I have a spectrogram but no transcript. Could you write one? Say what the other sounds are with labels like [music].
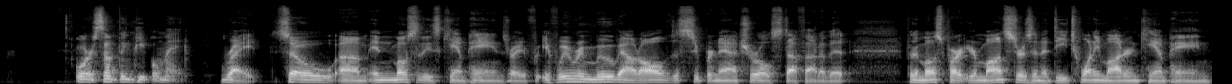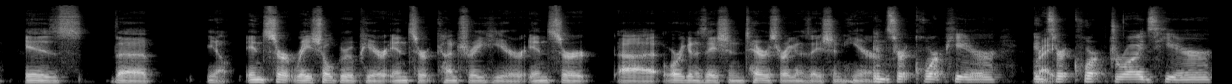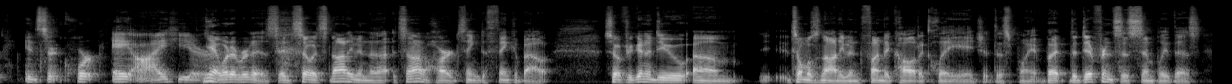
Or something people made. Right. So um, in most of these campaigns, right, if, if we remove out all of the supernatural stuff out of it, for the most part, your monsters in a D20 modern campaign is the, you know, insert racial group here, insert country here, insert uh, organization, terrorist organization here. Insert corp here, Right. insert corp droids here, insert corp AI here. Yeah, whatever it is. And so it's not even a, it's not a hard thing to think about. So if you're going to do, um, it's almost not even fun to call it a clay age at this point. But the difference is simply this:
